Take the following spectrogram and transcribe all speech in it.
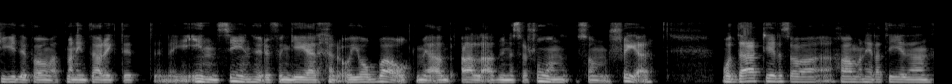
tyder på att man inte har riktigt insyn hur det fungerar att jobba och med all administration som sker. Och därtill så hör man hela tiden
